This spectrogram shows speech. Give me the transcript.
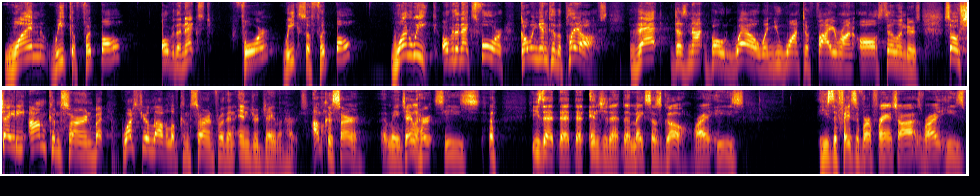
one week of football over the next four weeks of football, one week over the next four going into the playoffs. That does not bode well when you want to fire on all cylinders. So, Shady, I'm concerned, but what's your level of concern for the injured Jalen Hurts? I'm concerned. I mean, Jalen Hurts, he's he's that that that engine that, that makes us go, right? He's he's the face of our franchise, right? He's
